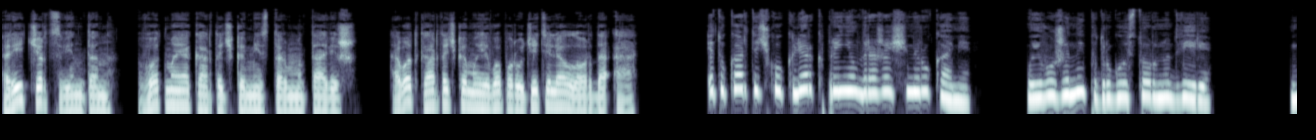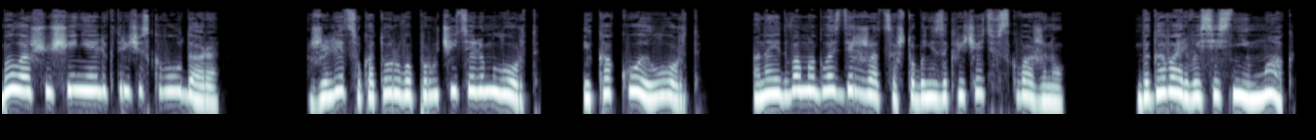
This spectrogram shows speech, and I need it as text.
«Ричард Свинтон. Вот моя карточка, мистер Мтавиш. А вот карточка моего поручителя, лорда А». Эту карточку клерк принял дрожащими руками. У его жены по другую сторону двери было ощущение электрического удара. Жилец, у которого поручителем лорд. И какой лорд? Она едва могла сдержаться, чтобы не закричать в скважину. «Договаривайся с ним, маг!»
